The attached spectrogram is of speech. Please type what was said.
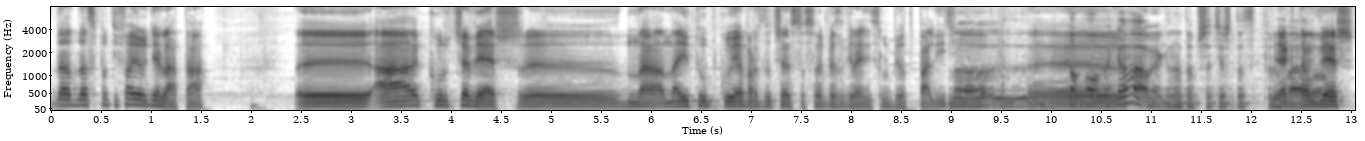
na, na Spotify'u nie lata. Yy, a kurczę, wiesz, yy, na, na YouTubeku ja bardzo często sobie bez granic lubię odpalić. No, Eee, topowy kawałek, no to przecież to spróbowało. Jak tam wiesz,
